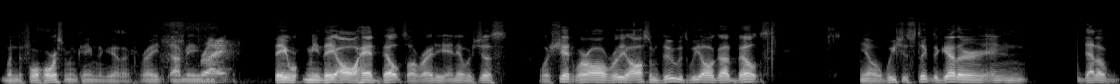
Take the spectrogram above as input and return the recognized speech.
when the four horsemen came together right i mean right. they I mean they all had belts already, and it was just well shit. We're all really awesome dudes. We all got belts. You know, we should stick together, and that'll,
